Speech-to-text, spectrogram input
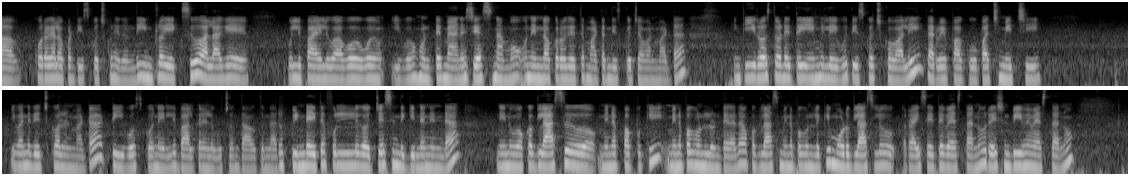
కూరగాయలు ఒకటి తీసుకొచ్చుకునేది ఉంది. ఇంట్లో ఎగ్స్ అలాగే ఉల్లిపాయలు అవో ఇవో ఇవో ఉంటే మేనేజ్ చేస్తున్నాము. నిన్న ఒక రోజు అయితే మటన్ తీసుకొచ్చామన్నమాట ఇంక ఈ రోజుతోనైతే ఏమీ లేవు తీసుకొచ్చుకోవాలి. కరివేపాకు పచ్చిమిర్చి ఇవన్నీ తెచ్చుకోవాలన్నమాట. టీ పోసుకొని వెళ్ళి బాల్కనీలో కూర్చొని తాగుతున్నారు. పిండి అయితే ఫుల్గా వచ్చేసింది గిన్నె నిండా. నేను ఒక గ్లాసు మినపప్పుకి మినపగుండ్లు ఉంటాయి కదా ఒక గ్లాసు మినపగుండ్లకి మూడు గ్లాసులు రైస్ అయితే వేస్తాను. రేషన్ బియ్యమే వేస్తాను.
